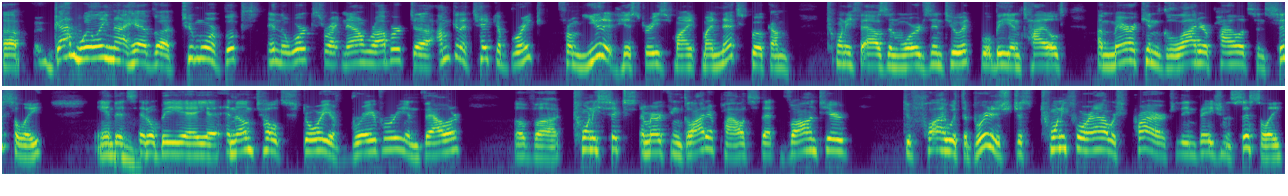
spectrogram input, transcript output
Uh, God willing, I have uh, two more books in the works right now, Robert. Uh, I'm going to take a break from unit histories. My, my next book, I'm 20,000 words into it, will be entitled American Glider Pilots in Sicily. And it's, mm. it'll be a, an untold story of bravery and valor of uh, 26 American glider pilots that volunteered to fly with the British just 24 hours prior to the invasion of Sicily.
